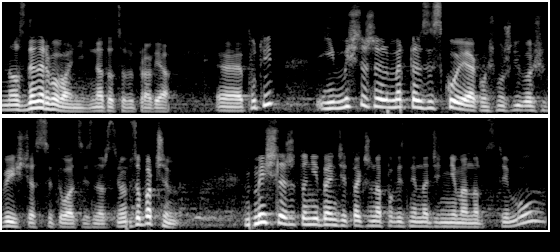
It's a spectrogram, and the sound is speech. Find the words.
no, zdenerwowani na to, co wyprawia e, Putin i myślę, że Merkel zyskuje jakąś możliwość wyjścia z sytuacji z Nord Streamem. Zobaczymy. Myślę, że to nie będzie tak, że na powiedz dnia na dzień nie ma Nord Streamu,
